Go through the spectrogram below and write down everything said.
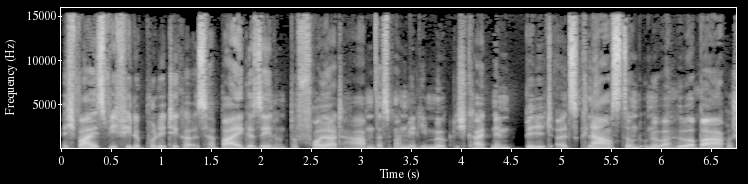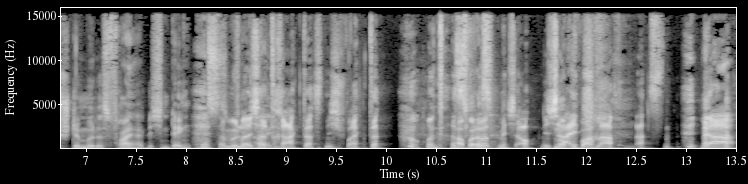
Ich weiß, wie viele Politiker es herbeigesehen und befeuert haben, dass man mir die Möglichkeit nimmt, Bild als klarste und unüberhörbare Stimme des freiheitlichen Denkens Herr zu Müller, ich ertrage das nicht weiter. Und das Aber wird das- mich auch nicht noch wach? einschlafen lassen. Ja,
